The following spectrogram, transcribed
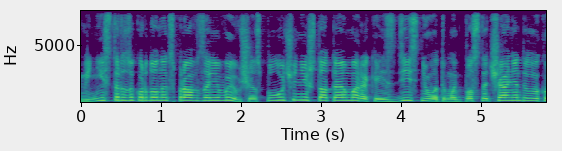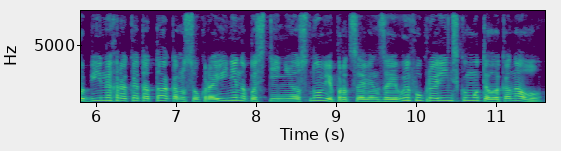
Міністр закордонних справ заявив, що Сполучені Штати Америки здійснюватимуть постачання далекобійних ракет атакам з Україні на постійній основі. Про це він заявив українському телеканалу.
